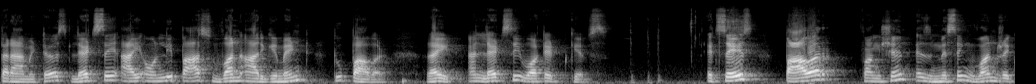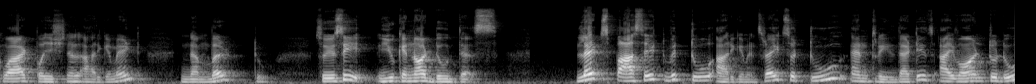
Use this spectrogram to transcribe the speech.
parameters let's say i only pass one argument to power right? And let's see what it gives. It says power function is missing one required positional argument number 2 so you see you cannot do this. Let's pass it with two arguments right? So 2 and 3 that is i want to do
